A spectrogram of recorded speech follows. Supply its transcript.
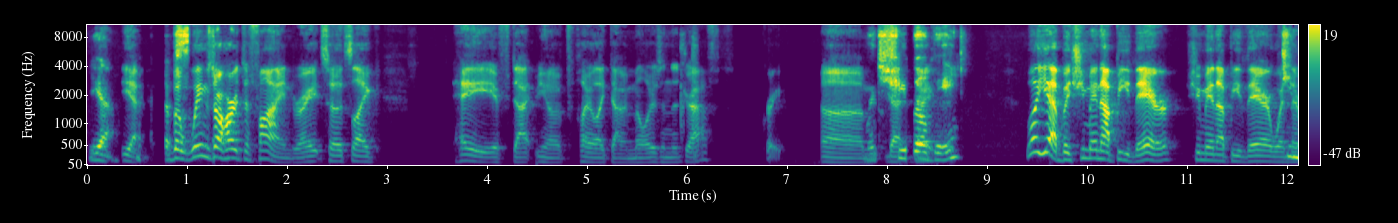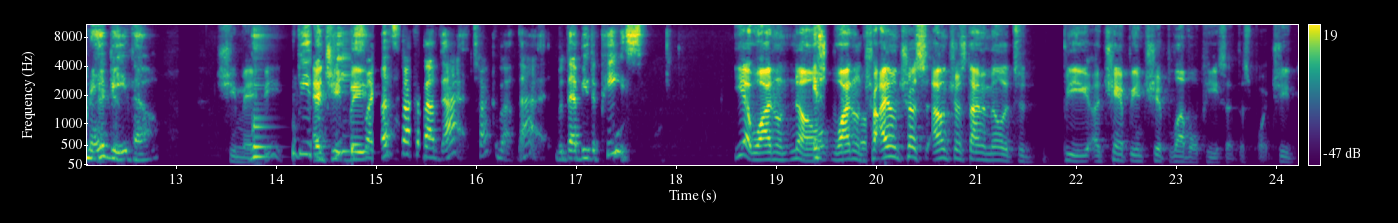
Yeah. Yeah, but wings are hard to find, right? So it's like, hey, if that you know, if a player like Diamond Miller's in the draft, great. Um, Which that- she will that- be. Well, yeah, but she may not be there. She may not be there when She may picking. be though. She may be. be the And she- but- like, let's talk about that. Talk about that. Would that be the piece? Yeah, well, I don't know. Well, I don't. Tr- I don't trust. I don't trust Diamond Miller to be a championship level piece at this point. She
